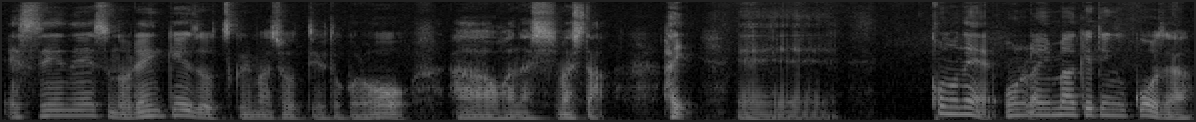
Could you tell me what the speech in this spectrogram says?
SNS の連携図を作りましょうっていうところをあお話ししました。はい、えー、このねオンラインマーケティング講座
